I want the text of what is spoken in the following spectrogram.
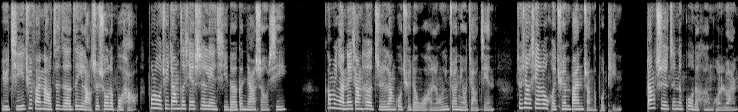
与其去烦恼自责自己老是说的不好，不如去将这些事练习得更加熟悉。高敏感内向特质让过去的我很容易钻牛角尖，就像陷入回圈般转个不停。当时真的过得很混乱，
